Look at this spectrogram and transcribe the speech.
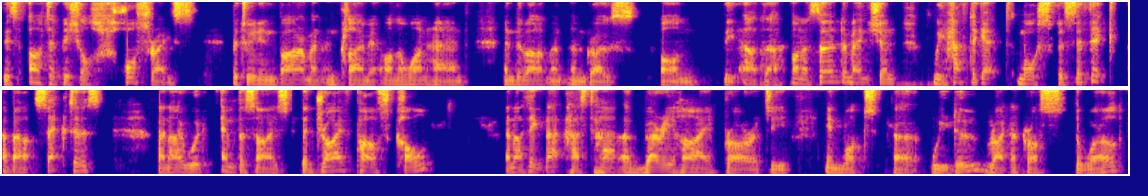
this artificial horse race between environment and climate on the one hand and development and growth on the other. On a third dimension, we have to get more specific about sectors. And I would emphasize the drive past coal. And I think that has to have a very high priority in what uh, we do right across the world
